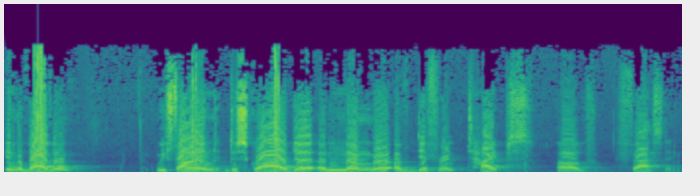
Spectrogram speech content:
In the Bible, we find described a, a number of different types of fasting.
